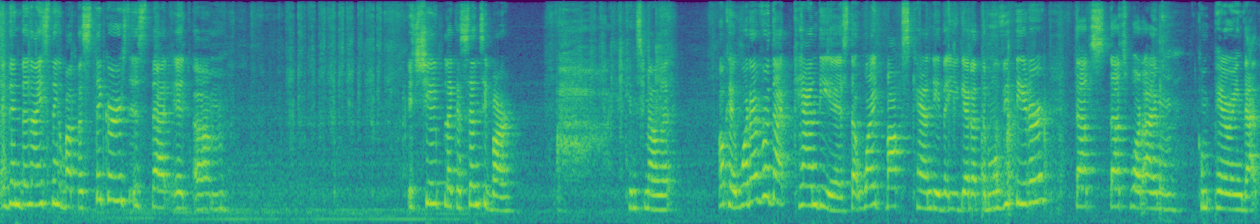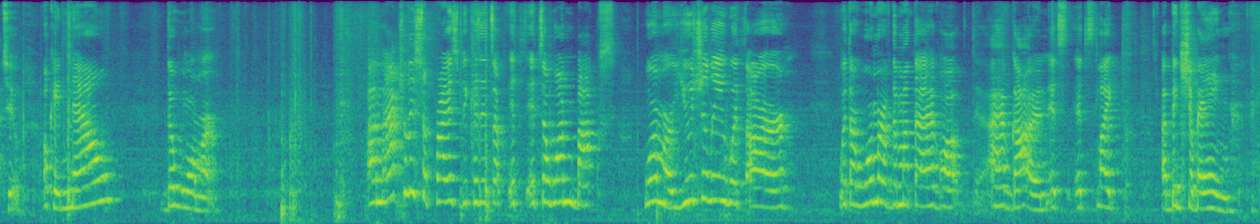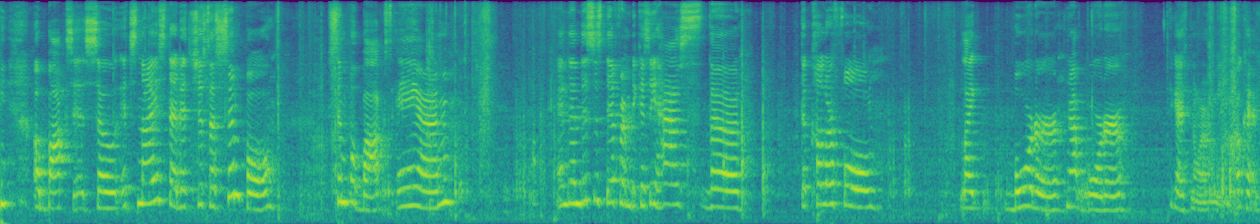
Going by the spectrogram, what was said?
And then the nice thing about the stickers is that it um, it's shaped like a Scentsy bar. Ah, you can smell it Okay, whatever that candy is, that white box candy that you get at the movie theater, that's that's what I'm comparing that to. Okay, now the warmer. I'm actually surprised because it's a it's it's a one box warmer. Usually with our with our warmer of the month that I have uh, I have gotten, it's it's like a big shebang of boxes. So it's nice that it's just a simple simple box and and then this is different because it has the the colorful like border not border. You guys know what I mean. Okay.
